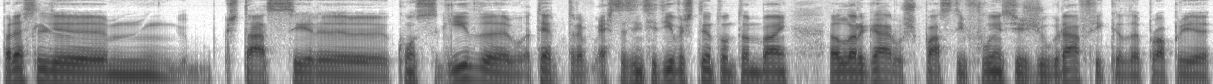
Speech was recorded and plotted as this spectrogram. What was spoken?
parece-lhe hum, que está a ser eh, conseguida, até estas iniciativas tentam também alargar o espaço de influência geográfica da própria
